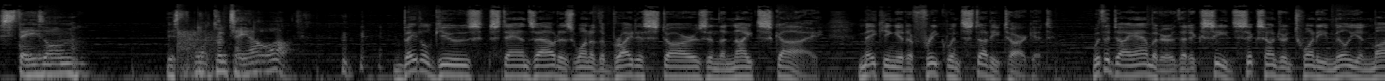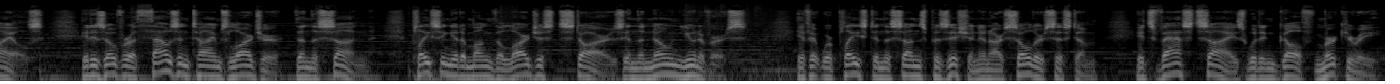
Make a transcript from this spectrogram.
stays on this container or not. Betelgeuse stands out as one of the brightest stars in the night sky, making it a frequent study target. With a diameter that exceeds 620 million miles, it is over a thousand times larger than the Sun, placing it among the largest stars in the known universe. If it were placed in the Sun's position in our solar system, its vast size would engulf Mercury,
